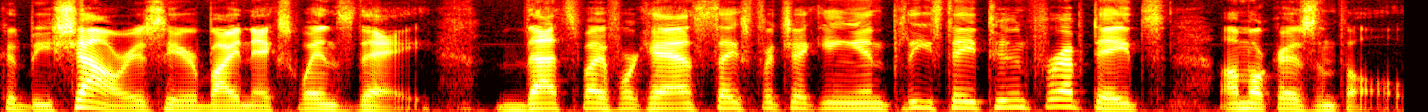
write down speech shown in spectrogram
Could be showers here by next Wednesday. That's my forecast. Thanks for checking in. Please stay tuned for updates. I'm Mark Rosenthal.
